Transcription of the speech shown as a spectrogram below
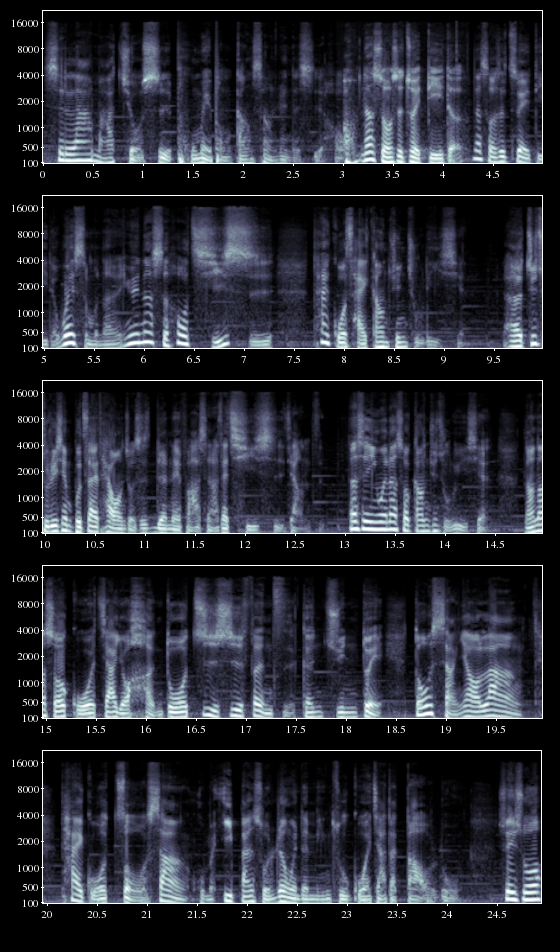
是拉玛九世普美蓬刚上任的时候哦，那时候是最低的，那时候是最低的。为什么呢？因为那时候其实泰国才刚君主立宪，呃，君主立宪不在泰王九世任内发生啊，在七世这样子。但是因为那时候刚君主立宪，然后那时候国家有很多知识分子跟军队都想要让泰国走上我们一般所认为的民族国家的道路，所以说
